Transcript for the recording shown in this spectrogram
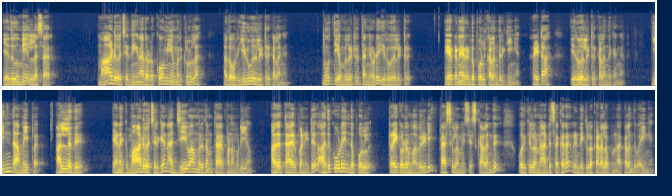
எதுவுமே இல்லை சார். மாடு வச்சுருந்தீங்கன்னா அதோட கோமியம் இருக்குல்ல அதை ஒரு இருபது லிட்டர் கலங்க. நூற்றி ஐம்பது லிட்டர் தண்ணியோட இருபது லிட்டரு. ஏற்கனவே ரெண்டு பொருள் கலந்துருக்கீங்க. ரைட்டா? இருபது லிட்டர் கலந்துக்கங்க. இந்த அமைப்பை அல்லது எனக்கு மாடு வச்சுருக்கேன் நான் ஜீவாமிர்தம் தயார் பண்ண முடியும். அதை தயார் பண்ணிவிட்டு அது கூட இந்த பொருள் ட்ரைகோடர்மா விரிடி பேசிலோமிசிஸ் கலந்து ஒரு கிலோ நாட்டு சர்க்கரை ரெண்டு கிலோ கடலை புண்ணா கலந்து வைங்க.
